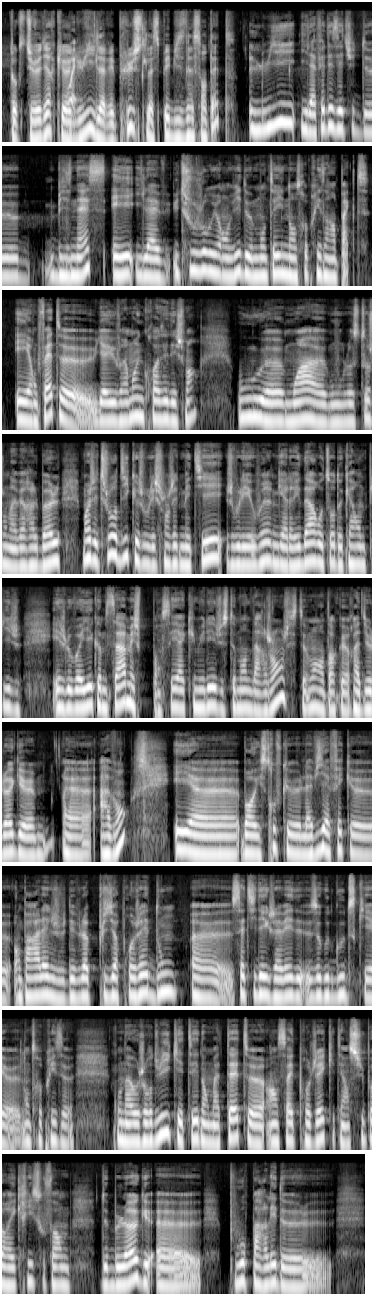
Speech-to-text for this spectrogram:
Donc tu veux dire que Ouais. lui, il avait plus l'aspect business en tête? Lui il a fait des études de business et il a eu, toujours eu envie de monter une entreprise à impact et en fait euh, il y a eu vraiment une croisée des chemins où euh, moi euh, bon l'hosto j'en avais ras le bol moi j'ai toujours dit que je voulais changer de métier. Je voulais ouvrir une galerie d'art autour de 40 piges. Et je le voyais comme ça mais je pensais accumuler justement de l'argent justement en tant que radiologue euh, euh, avant. Et euh, bon il se trouve que la vie a fait que en parallèle je développe plusieurs projets dont cette idée que j'avais de The Good Goods qui est l'entreprise qu'on a aujourd'hui qui était dans ma tête un side project qui était un support écrit sous forme de blog euh, pour parler de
